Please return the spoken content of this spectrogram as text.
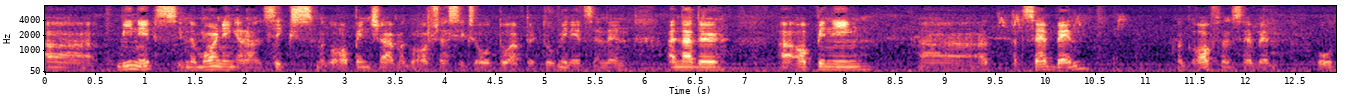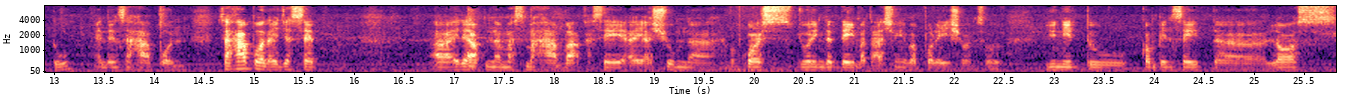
uh, minutes in the morning around 6 mag-open siya mag-off siya 6.02 after 2 minutes. And then another uh, opening uh, at, at 7 mag-off ng 7 02 and then sa hapon. Sa hapon I just set uh, it up na mas mahaba kasi I assume na of course during the day mataas yung evaporation. So you need to compensate the loss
